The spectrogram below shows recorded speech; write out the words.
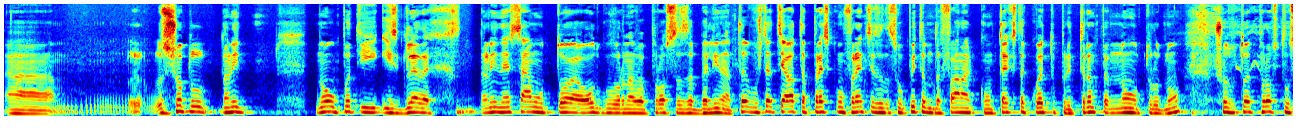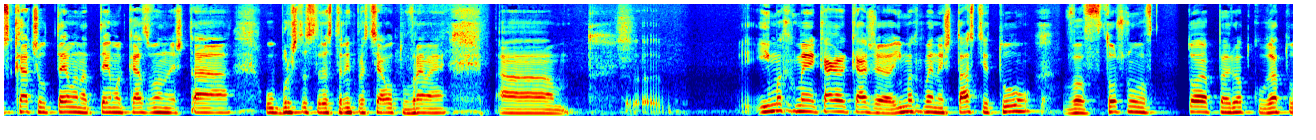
а, защото нали, много пъти изгледах нали, не само този отговор на въпроса за белината, въобще цялата пресконференция, за да се опитам да фана контекста, което при Тръмп е много трудно, защото той просто скача от тема на тема, казва неща, обръща се настрани през цялото време. А, имахме, как да кажа, имахме нещастието в, точно в този период, когато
